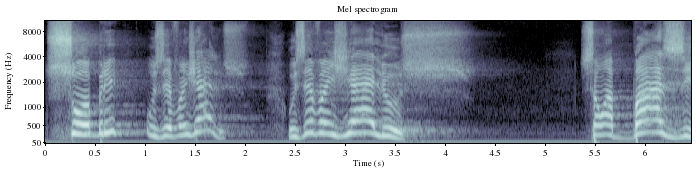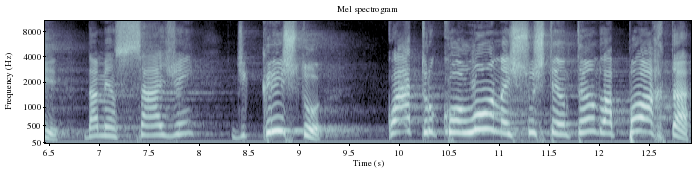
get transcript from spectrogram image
sobre os evangelhos. Os evangelhos são a base da mensagem de Cristo. Quatro colunas sustentando a porta,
